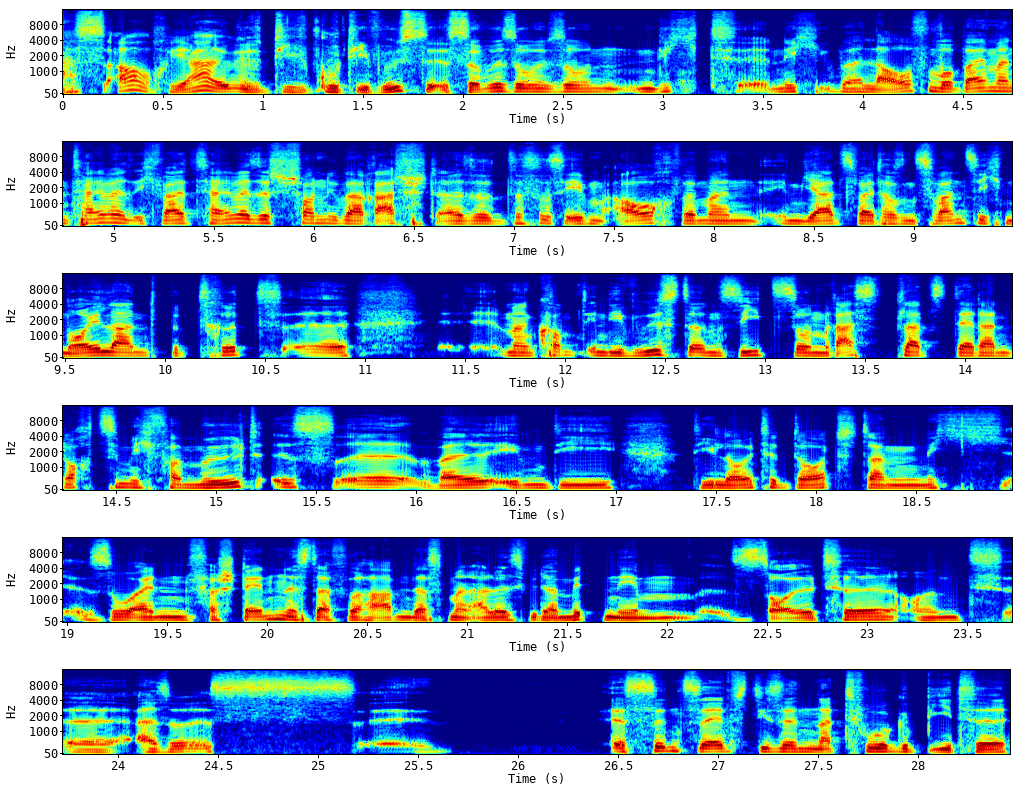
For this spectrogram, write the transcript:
Das auch, ja. Die, gut, die Wüste ist sowieso so nicht, nicht überlaufen, wobei man teilweise, ich war teilweise schon überrascht. Also das ist eben auch, wenn man im Jahr 2020 Neuland betritt, äh, man kommt in die Wüste und sieht so einen Rastplatz, der dann doch ziemlich vermüllt ist, äh, weil eben die, die Leute dort dann nicht so ein Verständnis dafür haben, dass man alles wieder mitnehmen sollte. Und äh, also es, äh, es sind selbst diese Naturgebiete,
